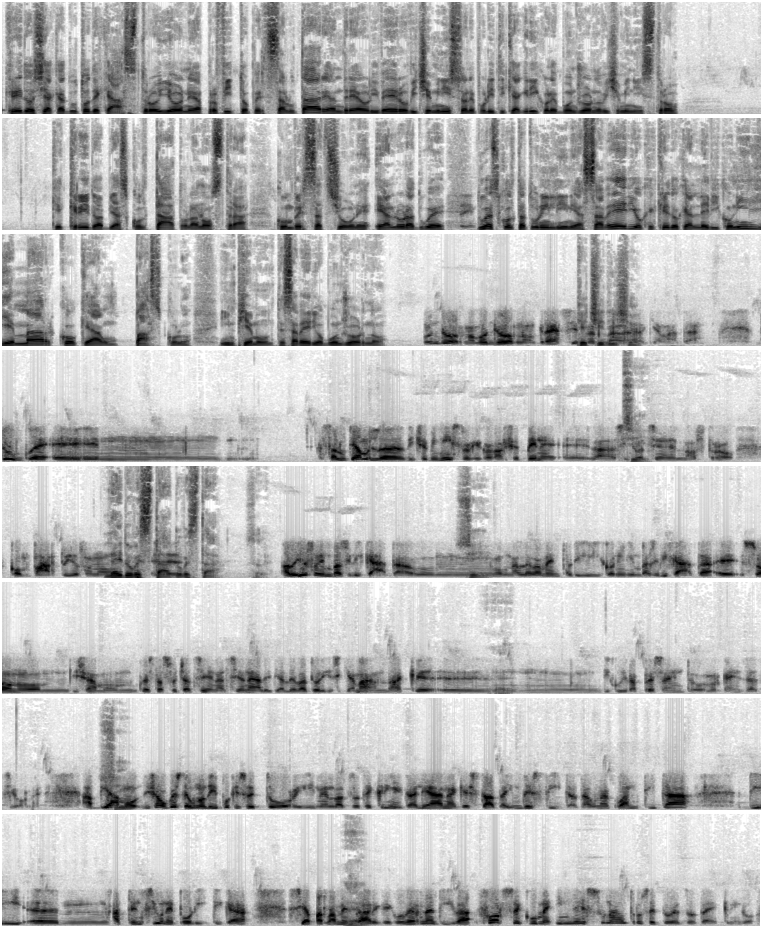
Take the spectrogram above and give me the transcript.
Credo sia caduto De Castro. Io ne approfitto per salutare Andrea Olivero, Vice Ministro delle Politiche Agricole. Buongiorno Vice Ministro, che credo abbia ascoltato la nostra conversazione. E allora due, sì. due ascoltatori in linea, Saverio che credo che allevi conigli e Marco che ha un pascolo in Piemonte. Saverio, buongiorno. Buongiorno, buongiorno, grazie che per ci la dice? Dunque, ehm, salutiamo il Vice Ministro che conosce bene eh, la situazione sì. del nostro comparto. Sono, Lei dove sta? Eh, dove sta? Allora, io sono in Basilicata, un, sì. ho un allevamento di conigli in Basilicata e sono diciamo, questa associazione nazionale di allevatori che si chiama ANLAC. Eh, eh di cui rappresento l'organizzazione. Abbiamo, sì. diciamo, questo è uno dei pochi settori nella zootecnia italiana che è stata investita da una quantità di ehm, attenzione politica, sia parlamentare eh. che governativa, forse come in nessun altro settore zootecnico.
